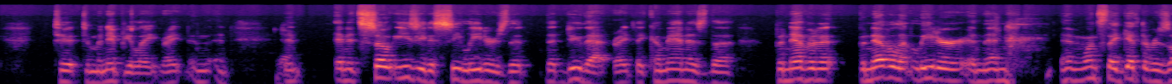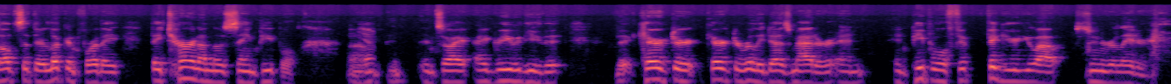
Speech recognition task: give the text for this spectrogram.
to to manipulate right and and yeah. and, and it's so easy to see leaders that that do that right they come in as the benevolent benevolent leader and then and once they get the results that they're looking for they they turn on those same people um, yep. and, and, so I, I, agree with you that that character character really does matter, and and people will fi- figure you out sooner or later.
